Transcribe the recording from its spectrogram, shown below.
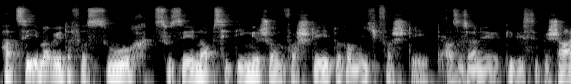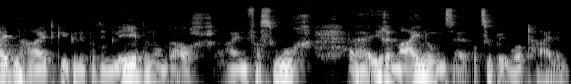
hat sie immer wieder versucht zu sehen, ob sie Dinge schon versteht oder nicht versteht. Also so eine gewisse Bescheidenheit gegenüber dem Leben und auch ein Versuch, äh, ihre Meinungen selber zu beurteilen.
